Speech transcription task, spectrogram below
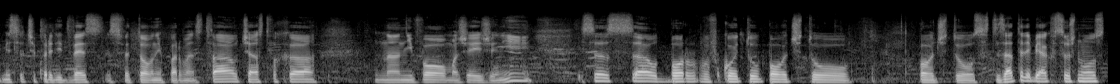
мисля, че преди две световни първенства участваха на ниво мъже и жени с отбор, в който повечето повечето състезатели бяха всъщност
